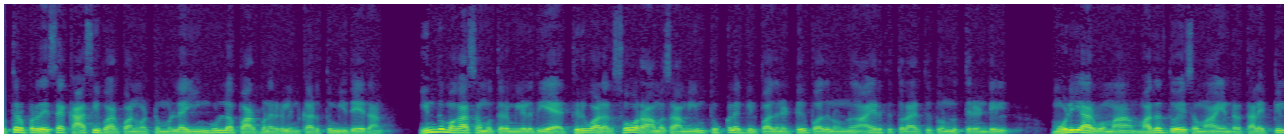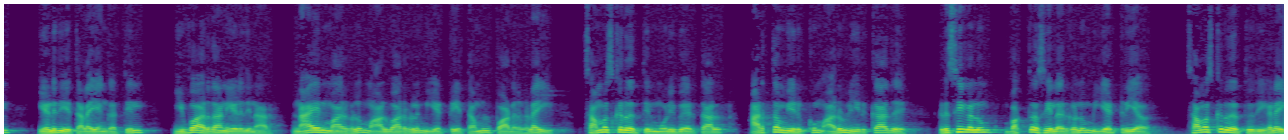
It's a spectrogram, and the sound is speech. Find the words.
உத்தரப்பிரதேச காசி பார்ப்பான் மட்டுமல்ல இங்குள்ள பார்ப்பனர்களின் கருத்தும் இதேதான். இந்து மகாசமுத்திரம் எழுதிய திருவாளர் சோ ராமசாமியும் துக்ளக்கில் பதினெட்டு பதினொன்று ஆயிரத்தி தொள்ளாயிரத்தி தொண்ணூற்றி ரெண்டில் மொழியார்வமா மதத்துவேசமா என்ற தலைப்பில் எழுதிய தலையங்கத்தில் இவ்வாறு தான் எழுதினார். நாயன்மார்களும் ஆழ்வார்களும் இயற்றிய தமிழ் பாடல்களை சமஸ்கிருதத்தில் மொழிபெயர்த்தால் அர்த்தம் இருக்கும் அருள் இருக்காது. ரிஷிகளும் பக்த சீலர்களும் இயற்றிய சமஸ்கிருத துதிகளை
